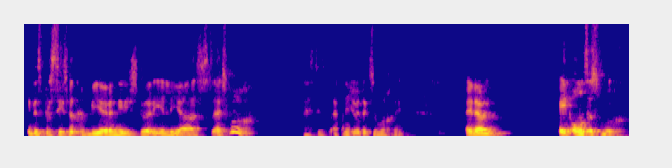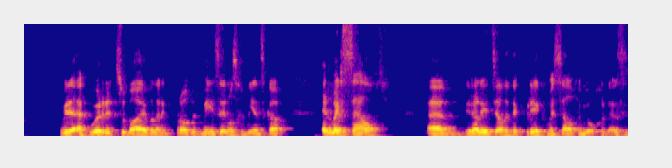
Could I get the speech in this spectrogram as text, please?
En dis presies wat gebeur in hierdie storie. Elias, hy's moeg. Hy sê ek nie weet ek so moeg nie. En ehm um, en ons is moeg. Ek weet ek hoor dit so baie wanneer ek praat met mense in ons gemeenskap in myself. Ehm um, hier al het jy altyd ek preek vir myself in die oggend. Dis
